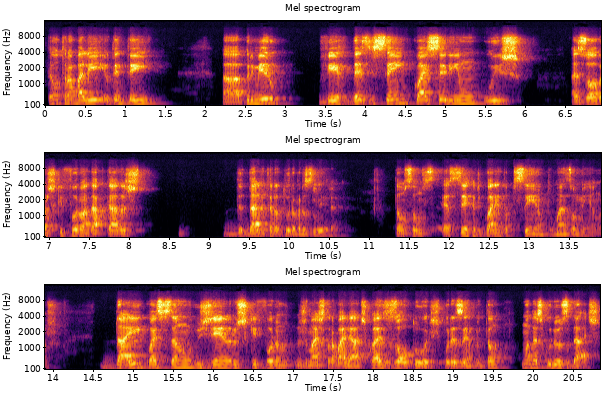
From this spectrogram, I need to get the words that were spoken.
então eu trabalhei, eu tentei uh, primeiro ver desses 100 quais seriam os, as obras que foram adaptadas da literatura brasileira. Então, são é cerca de 40%, mais ou menos. Daí, quais são os gêneros que foram os mais trabalhados? Quais os autores, por exemplo? Então, uma das curiosidades.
